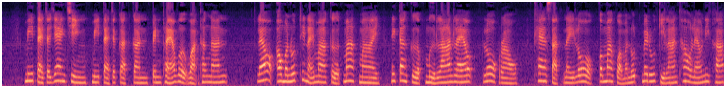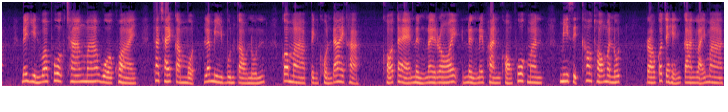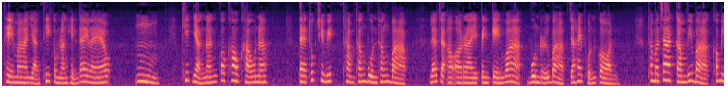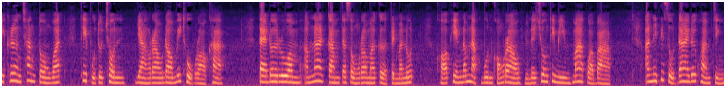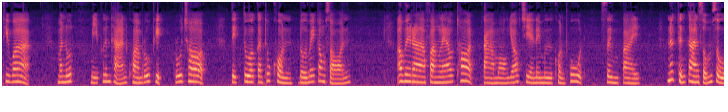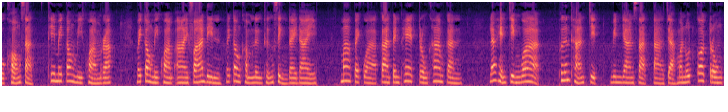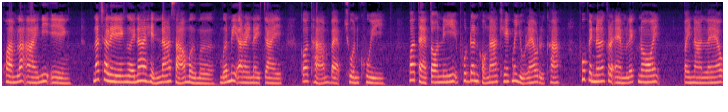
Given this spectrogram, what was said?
มีแต่จะแย่งชิง มีแต่จะกัดกันเป็นแผลเวอะหวะทั้งนั้น แล้วเอามนุษย์ที่ไหนมาเกิดมากมาย นี่ตั้งเกือบหมื่นล้านแล้ว โลกเรา แค่สัตว์ในโลกก็มากกว่ามนุษย์ไม่รู้กี่ล้านเท่าแล้วนี่คะได้ยินว่าพวกช้างม้าวัวควาย ถ้าใช้กรรมหมดและมีบุญเก่าหนุน ก็มาเป็นคนได้ค่ะ ขอแต่หนึ่งในร้อยหนึ่งในพันของพวกมัน มีสิทธิ์เข้าท้องมนุษย์ เราก็จะเห็นการไหลมาเทมาอย่างที่กำลังเห็นได้แล้ว อืม คิดอย่างนั้นก็เข้าเขานะ แต่ทุกชีวิตทำทั้งบุญทั้งบาป แล้วจะเอาอะไรเป็นเกณฑ์ว่าบุญหรือบาปจะให้ผลก่อน ธรรมชาติกรรมวิบากเขามีเครื่องช่างตวงวัดที่ปุตุชนอย่างเราเดาไม่ถูกหรอกค่ะ แต่โดยรวมอำนาจกรรมจะส่งเรามาเกิดเป็นมนุษย์ ขอเพียงน้ำหนักบุญของเราอยู่ในช่วงที่มีมากกว่าบาป อันนี้พิสูจน์ได้ด้วยความจริงที่ว่า มนุษย์มีพื้นฐานความรู้ผิด รู้ชอบ ติดตัวกันทุกคนโดยไม่ต้องสอน เอาเวลาฟังแล้วทอดตามองยอกเชียในมือคนพูด ซึมไป นึกถึงการสมสู่ของสัตว์ที่ไม่ต้องมีความรัก ไม่ต้องมีความอายฟ้าดิน ไม่ต้องคำนึงถึงสิ่งใด ๆ มากไปกว่าการเป็นเพศตรงข้ามกัน แล้วเห็นจริงว่า พื้นฐานจิตวิญญาณสัตว์ต่างจากมนุษย์ก็ตรงความละอายนี่เอง นัชเลเงยหน้าเห็นหน้าสาวเมอเมอเหมือนมีอะไรในใจ ก็ถามแบบชวนคุย ว่าแต่ตอนนี้พุดเดิ้ลของน้าเค้กไม่อยู่แล้วหรือคะ ผู้เป็นน้ากระแอมเล็กน้อย ไปนานแล้ว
